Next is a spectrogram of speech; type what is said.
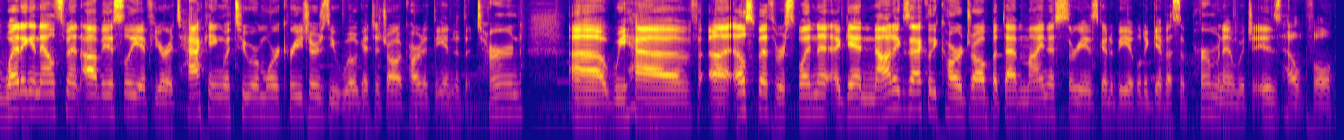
wedding announcement, obviously, if you're attacking with two or more creatures, you will get to draw a card at the end of the turn. Uh, we have uh, Elspeth Resplendent. Again, not exactly card draw, but that minus three is going to be able to give us a permanent, which is helpful.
